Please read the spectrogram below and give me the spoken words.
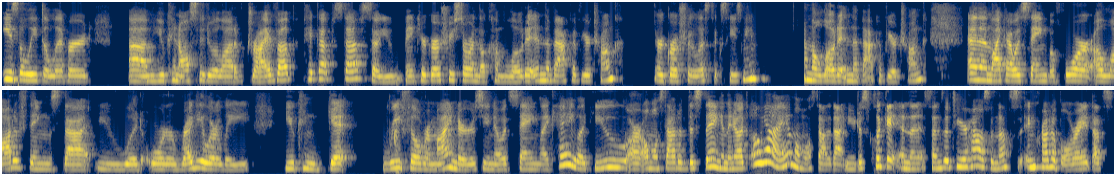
easily delivered. Um, you can also do a lot of drive up pickup stuff. So you make your grocery store and they'll come load it in the back of your trunk or grocery list, excuse me. And they'll load it in the back of your trunk. And then, like I was saying before, a lot of things that you would order regularly, you can get refill reminders you know it's saying like hey like you are almost out of this thing and then you're like oh yeah i am almost out of that and you just click it and then it sends it to your house and that's incredible right that's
